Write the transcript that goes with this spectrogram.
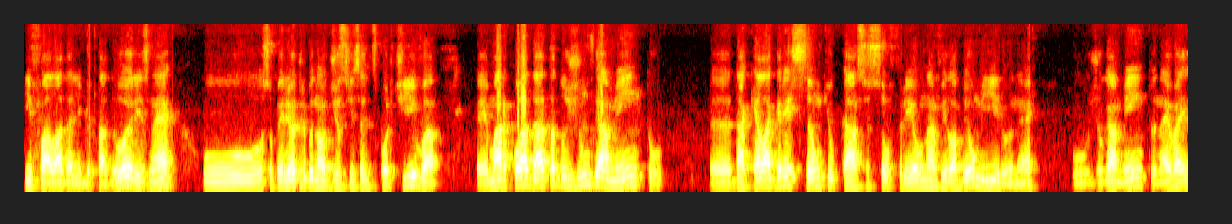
e falar da Libertadores, né? O Superior Tribunal de Justiça Desportiva é, marcou a data do julgamento uh, daquela agressão que o Cássio sofreu na Vila Belmiro, né? O julgamento né, vai,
